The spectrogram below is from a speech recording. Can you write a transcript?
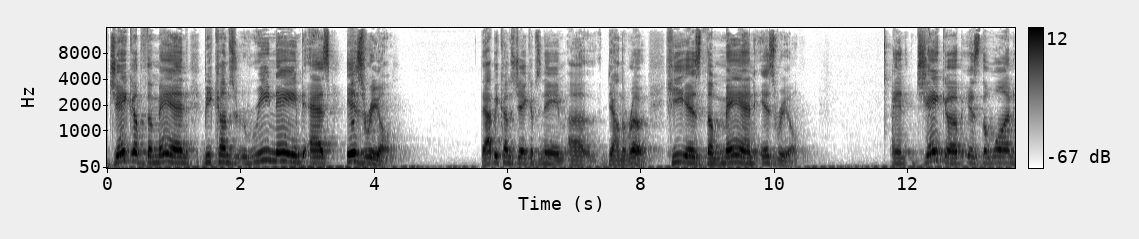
Jacob the man becomes renamed as Israel. That becomes Jacob's name uh, down the road. He is the man Israel. And Jacob is the one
